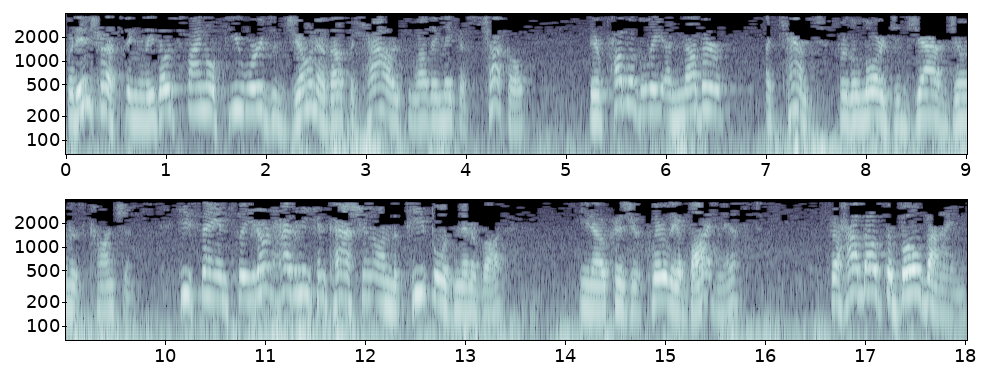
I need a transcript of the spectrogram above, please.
But interestingly, those final few words of Jonah about the cows, while they make us chuckle, they're probably another attempt for the Lord to jab Jonah's conscience. He's saying, so you don't have any compassion on the people of Nineveh, you know, because you're clearly a botanist. So how about the bovines?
